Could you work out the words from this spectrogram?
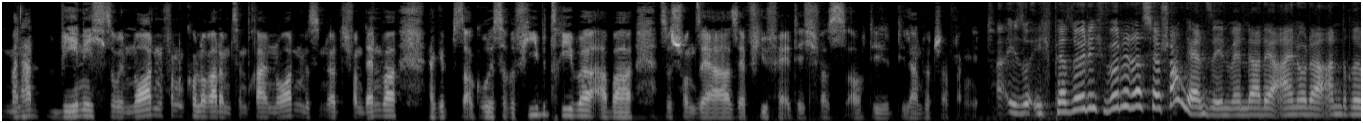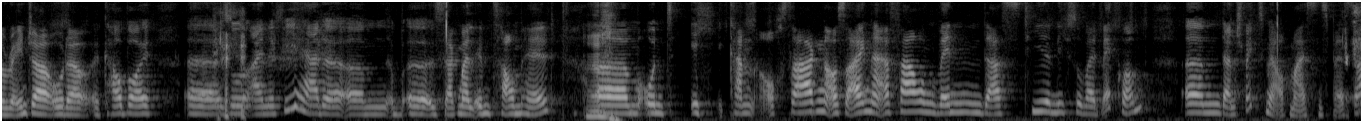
man hat wenig so im Norden von Colorado, im zentralen Norden, ein bisschen nördlich von Denver. Da gibt es auch größere Viehbetriebe, aber es ist schon sehr, sehr vielfältig, was auch die, die Landwirtschaft angeht. Also ich persönlich würde das ja schon gern sehen, wenn da der ein oder andere Ranger oder Cowboy äh, so eine Viehherde, ähm, äh, ich sag mal, im Zaum hält. Ja. Ähm, und ich kann auch sagen, aus eigener Erfahrung, wenn das Tier nicht so weit wegkommt, ähm, dann schmeckt's mir auch meistens besser.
